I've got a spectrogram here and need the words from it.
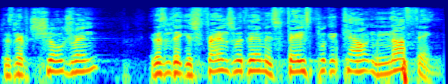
He doesn't have children. He doesn't take his friends with him, his Facebook account, nothing.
